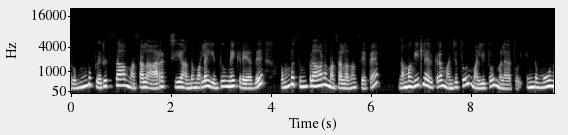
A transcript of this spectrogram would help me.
ரொம்ப பெருசாக மசாலா அரைச்சி அந்த மாதிரிலாம் எதுவுமே கிடையாது. ரொம்ப சிம்பிளான மசாலா தான் சேர்ப்பேன். நம்ம வீட்டில் இருக்கிற மஞ்சத்தூள் மல்லித்தூள் மிளகாத்தூள் இந்த மூணு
